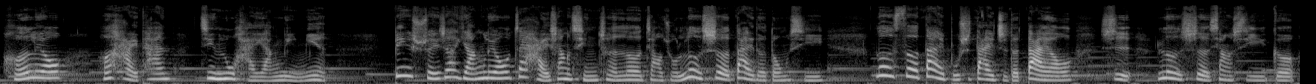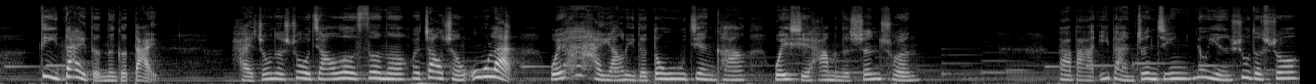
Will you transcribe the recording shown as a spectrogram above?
河流和海滩进入海洋里面，并随着洋流在海上形成了叫做“垃圾带”的东西。垃圾带不是袋子的袋哦，是垃圾，像是一个地带的那个带。海中的塑胶垃圾呢，会造成污染，危害海洋里的动物健康，威胁它们的生存。爸爸一本正经又严肃地说：“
